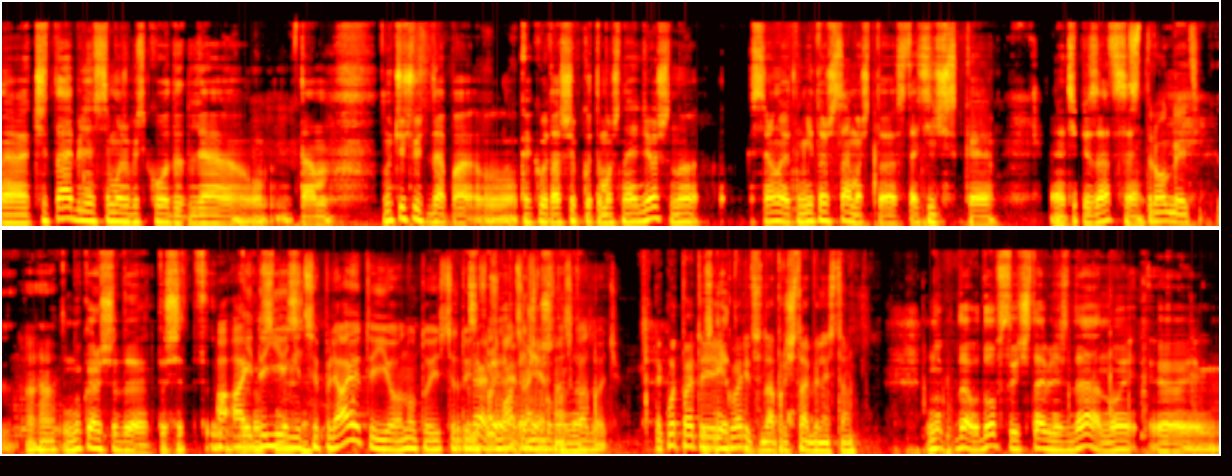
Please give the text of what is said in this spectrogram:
э, читабельности, может быть, кода, для э, там, ну, чуть-чуть, да, по, э, какую-то ошибку ты, может, найдешь, но все равно это не то же самое, что статическая э, типизация. Строгая, типа. Ага. Ну, короче, да. То есть это А этом IDE не смысле. цепляют ее, ну, то есть эту Цепляют, информацию, конечно, чтобы да. подсказывать. Так вот, про это и нет. говорится, да, про читабельность. там. Ну, да, удобство и читабельность, да, но э,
